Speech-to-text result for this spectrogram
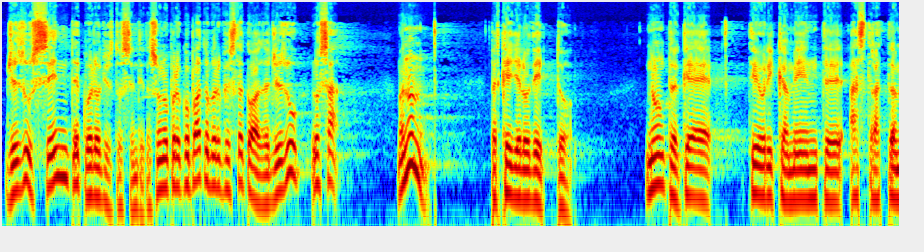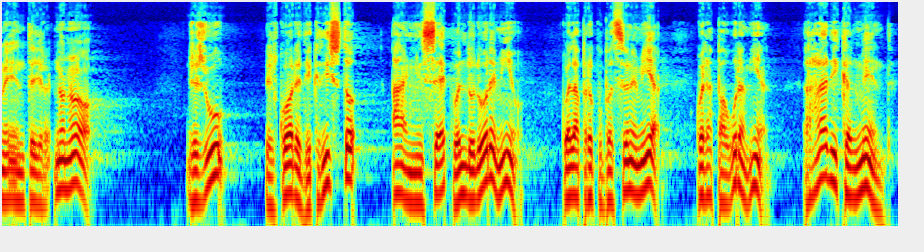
Gesù sente quello che io sto sentendo. Sono preoccupato per questa cosa. Gesù lo sa, ma non perché gliel'ho detto, non perché teoricamente, astrattamente. No, no, no. Gesù, il cuore di Cristo, ha in sé quel dolore mio, quella preoccupazione mia, quella paura mia, radicalmente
